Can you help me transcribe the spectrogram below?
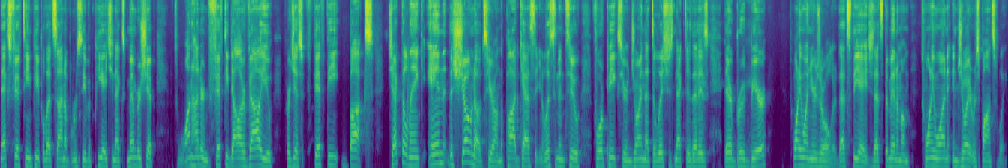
Next 15 people that sign up will receive a PHNX membership it's $150 value for just 50 bucks. Check the link in the show notes here on the podcast that you're listening to. Four Peaks, you're enjoying that delicious nectar that is their brewed beer. 21 years or older. That's the age. That's the minimum. 21. Enjoy it responsibly.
